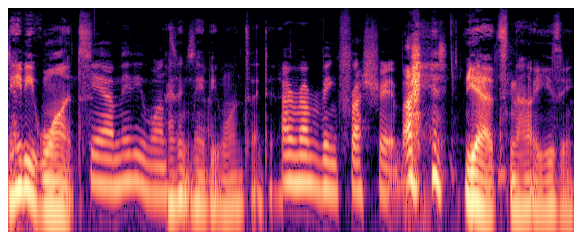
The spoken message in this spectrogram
Maybe once. yeah, maybe once. I think so. maybe once I did. it. I remember being frustrated by it. Yeah, it's not easy.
